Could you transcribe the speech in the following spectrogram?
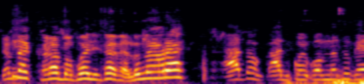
ચમતા ખરાબ બફા લીધા? વહેલો ના આ તો આજ કોઈ કોમ નતું કે.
